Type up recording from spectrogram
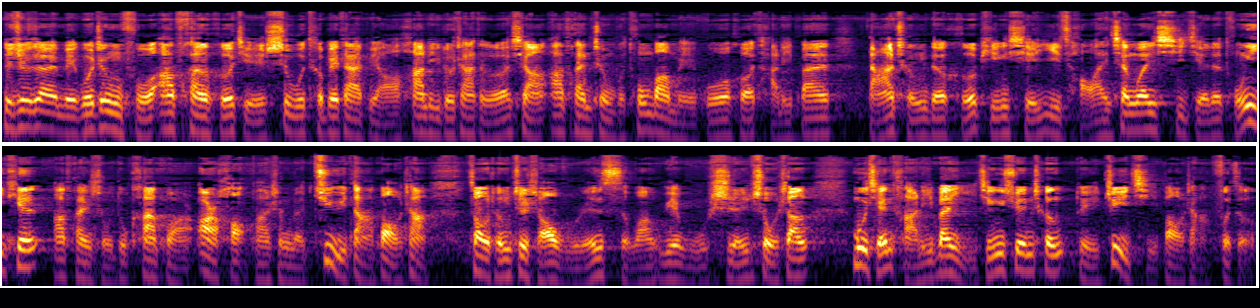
这就在美国政府阿富汗和解事务特别代表哈利·罗扎德向阿富汗政府通报美国和塔利班达成的和平协议草案相关细节的同一天，阿富汗首都喀布尔二号发生了巨大爆炸，造成至少五人死亡，约五十人受伤。目前，塔利班已经宣称对这起爆炸负责。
